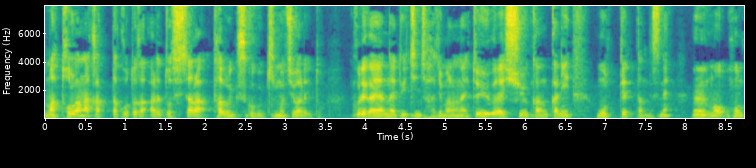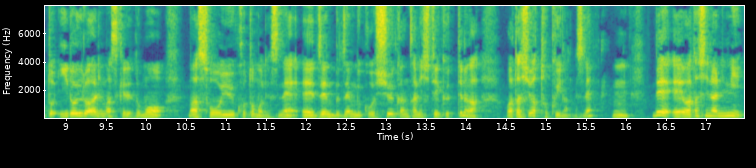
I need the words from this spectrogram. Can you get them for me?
ー、まあ、撮らなかったことがあるとしたら、多分すごく気持ち悪いと。これがやらないと1日始まらないというぐらい習慣化に持ってったんですね。うん、もう本当いろいろありますけれども、まあ、そういうこともですね、えー、全部全部こう習慣化にしていくっていうのが私は得意なんですね。うん、で、えー、私なりに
